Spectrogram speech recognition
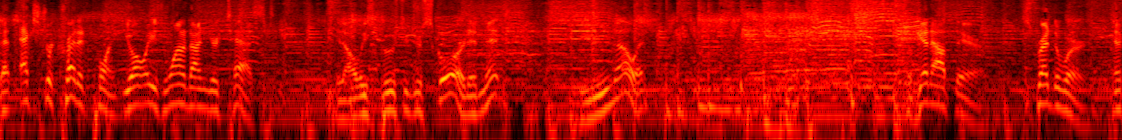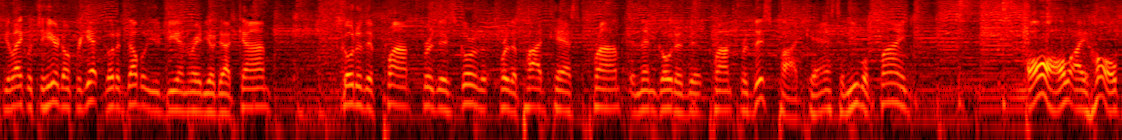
that extra credit point you always wanted on your test. It always boosted your score, didn't it? You know it. So get out there, spread the word. And if you like what you hear, don't forget, go to WGNradio.com. Go to the prompt for this, go to the, for the podcast prompt, and then go to the prompt for this podcast, and you will find all, I hope,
